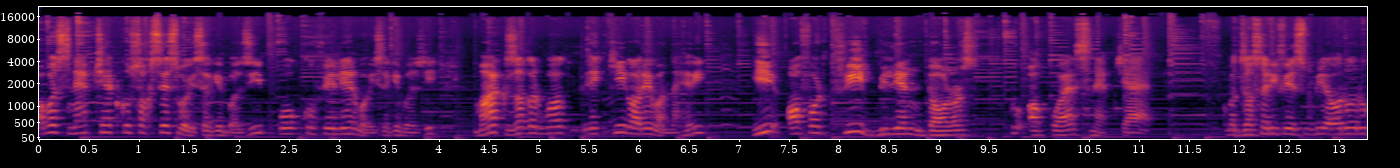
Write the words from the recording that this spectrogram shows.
अब स्न्यापच्याटको सक्सेस भइसकेपछि पोकको फेलियर भइसकेपछि मार्क जगरबर्गले के गरे भन्दाखेरि he offer three billion dollars to acquire Snapchat अब जसरी फेसबुकले अरू अरू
